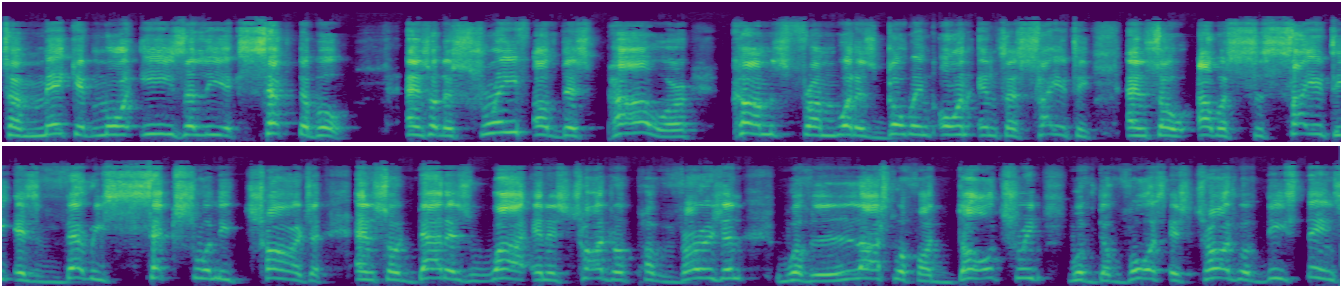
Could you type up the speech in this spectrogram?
to make it more easily acceptable. And so the strength of this power comes from what is going on in society. And so our society is very sexually charged. And so that is why it is charged with perversion, with lust, with adultery, with divorce, it's charged with these things.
